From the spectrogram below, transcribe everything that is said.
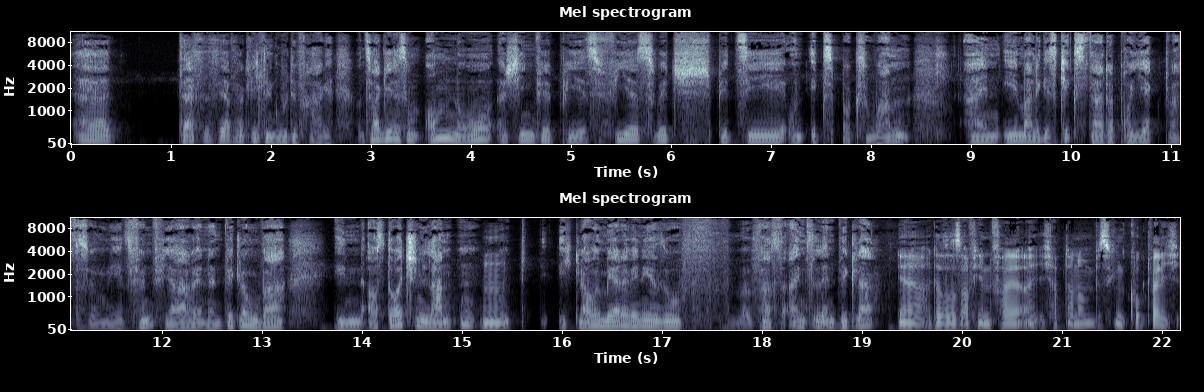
Äh, das ist ja wirklich eine gute Frage. Und zwar geht es um Omno, erschienen für PS4, Switch, PC und Xbox One. Ein ehemaliges Kickstarter-Projekt, was irgendwie jetzt fünf Jahre in Entwicklung war, in, aus deutschen Landen. Mhm. Und ich glaube mehr oder weniger so fast Einzelentwickler. Ja, das ist auf jeden Fall, äh, ich habe da noch ein bisschen geguckt, weil ich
